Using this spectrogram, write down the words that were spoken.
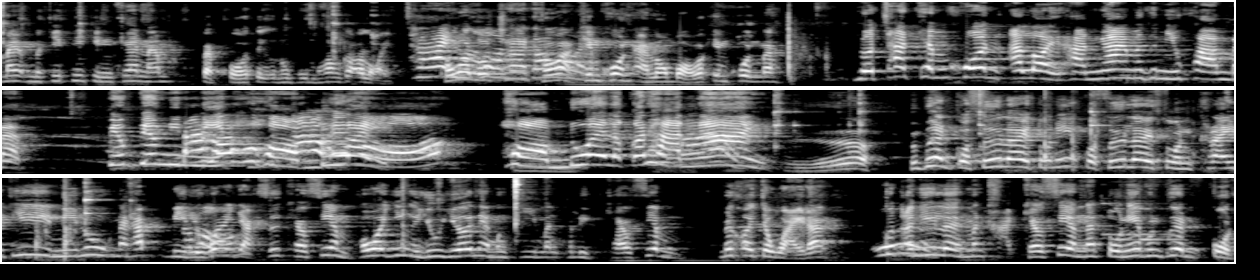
ไม่เมื่อกี้พี่กินแค่น้ำแบบปกติอุณหภูมิห้องก็อร่อย ใช่เพราะว่ารสทุกคนชาติเขาอะก็อร่อยเข้มข้นอะลองบอกว่าเข้มข้นปะรสชาติเข้มข้นอร่อยทานง่ายมันจะมีความแบบเปรี้ยวๆนิดๆหอมด้วยเหรอ หอมด้วยแล้วก็ทานง่าย เออเพื่อนๆกดซื้อเลยตัวนี้กดซื้อเลยส่วนใครที่มีลูกนะครับมีหรือว่าอยากซื้อแคลเซียมเพราะว่ายิ่งอายุเยอะเนี่ยบางทีมันผลิตแคลเซียม ไม่ค่อยจะไหวแล้วอุ๊ยอันนี้เลยมันขาดแคลเซียมนะตัวนี้เพื่อนๆกด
